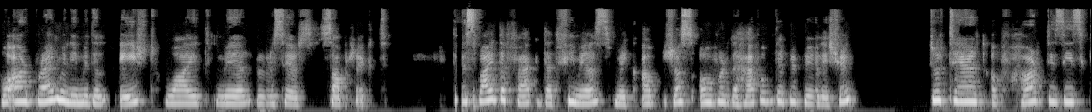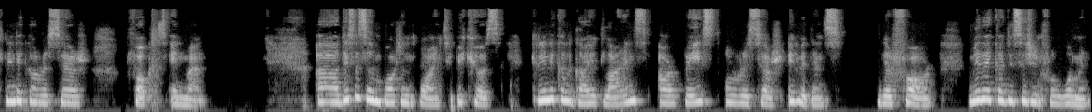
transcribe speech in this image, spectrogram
who are primarily middle-aged white male research subject. Despite the fact that females make up just over the half of the population, two-thirds of heart disease clinical research focus in men. Uh, this is an important point because clinical guidelines are based on research evidence. Therefore, medical decisions for women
